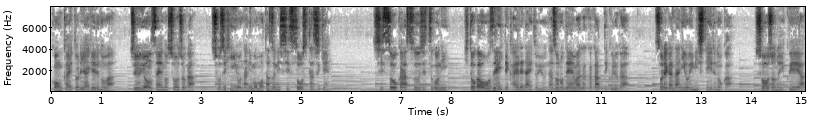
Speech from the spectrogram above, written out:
今回取り上げるのは14歳の少女が所持品を何も持たずに失踪した事件。失踪から数日後に人が大勢いて帰れないという謎の電話がかかってくるが、それが何を意味しているのか、少女の行方や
